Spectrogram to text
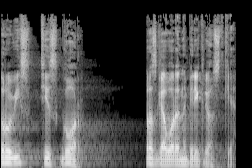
Рувис Тисгор – Разговоры на перекрестке.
